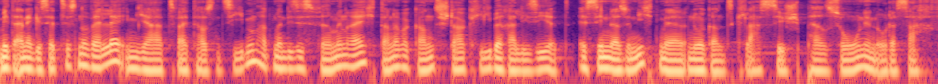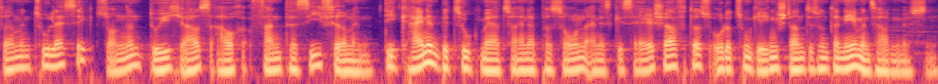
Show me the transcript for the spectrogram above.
Mit einer Gesetzesnovelle im Jahr 2007 hat man dieses Firmenrecht dann aber ganz stark liberalisiert. Es sind also nicht mehr nur ganz klassisch Personen- oder Sachfirmen zulässig, sondern durchaus auch Fantasiefirmen, die keinen Bezug mehr zu einer Person eines Gesellschafters oder zum Gegenstand des Unternehmens haben müssen.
